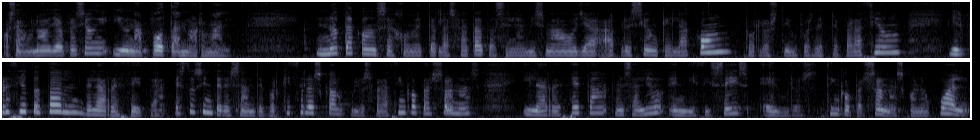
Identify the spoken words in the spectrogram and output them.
o sea, una olla a presión y una pota normal. No te aconsejo meter las patatas en la misma olla a presión que el lacón por los tiempos de preparación y el precio total de la receta. Esto es interesante porque hice los cálculos para 5 personas y la receta me salió en 16 euros. 5 personas, con lo cual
